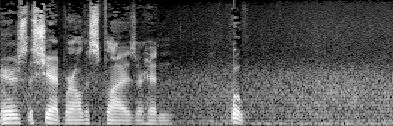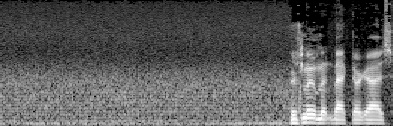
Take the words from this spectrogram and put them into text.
Here's the shed where all the supplies are hidden. Whoa. There's movement back there, guys.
